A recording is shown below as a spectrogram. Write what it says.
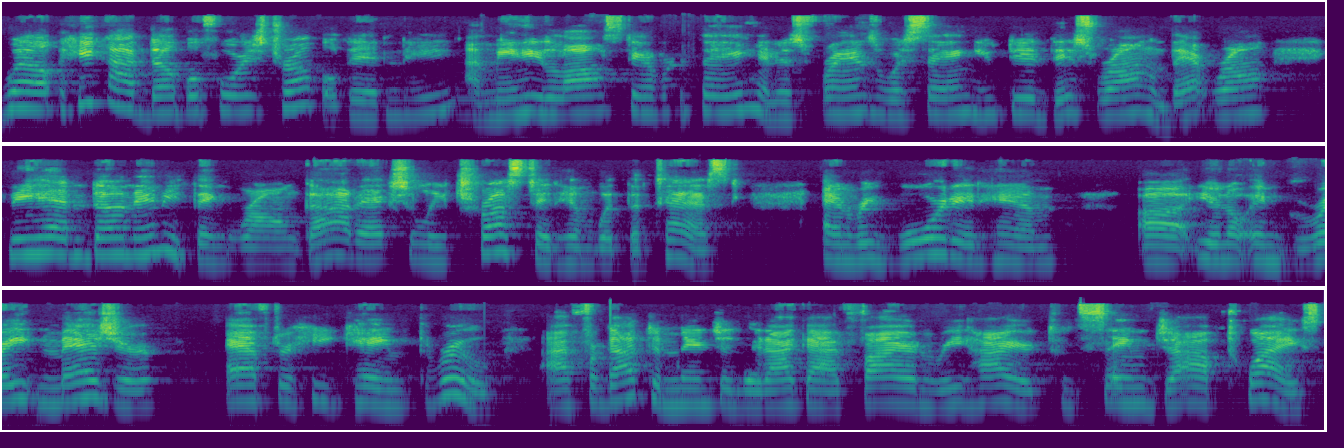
Well, he got double for his trouble, didn't he? I mean, he lost everything, and his friends were saying, You did this wrong and that wrong. And he hadn't done anything wrong. God actually trusted him with the test and rewarded him, uh, you know, in great measure after he came through. I forgot to mention that I got fired and rehired to the same job twice.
